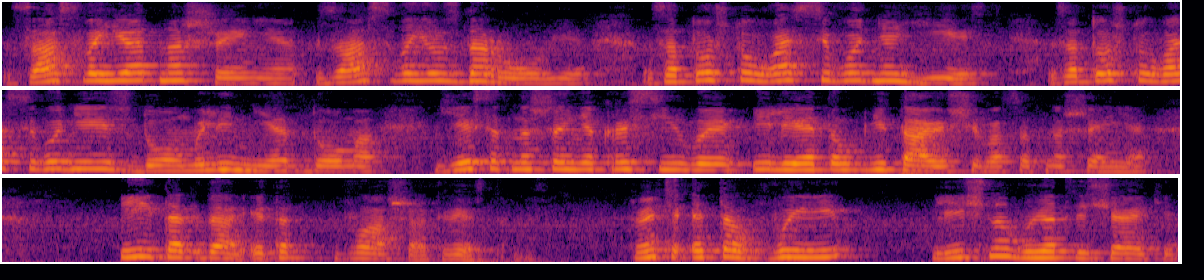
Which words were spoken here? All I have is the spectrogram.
за свои отношения, за свое здоровье, за то, что у вас сегодня есть, за то, что у вас сегодня есть дом или нет дома, есть отношения красивые или это угнетающие вас отношения и так далее. Это ваша ответственность. Понимаете, это вы, лично вы отвечаете.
